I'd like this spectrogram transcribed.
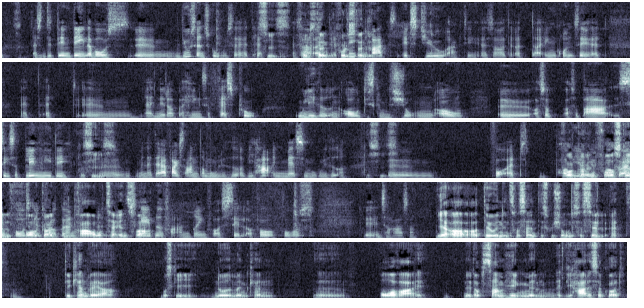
Altså, det, det er en del af vores øh, livsanskuelse, at, at, altså, fuldstændig, at, at fuldstændig. give ret et stew-agtigt. Altså, at, at der er ingen grund til, at, at, at, øh, at netop at hænge sig fast på uligheden og diskriminationen og øh, og, så, og så bare se sig blinde i det. Præcis. Øh, men at der er faktisk andre muligheder. Vi har en masse muligheder. Præcis. Øh, for at påvirke, for at gøre en forskel, for at gøre, en forskel, for at gøre et bidrag, en, tage ansvar. Skabe noget forandring for os selv og for, for vores øh, interesser. Ja, og, og det er jo en interessant diskussion i sig selv, at mm. det kan være måske noget, man kan øh, overveje netop sammenhængen mellem, at vi har det så godt,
